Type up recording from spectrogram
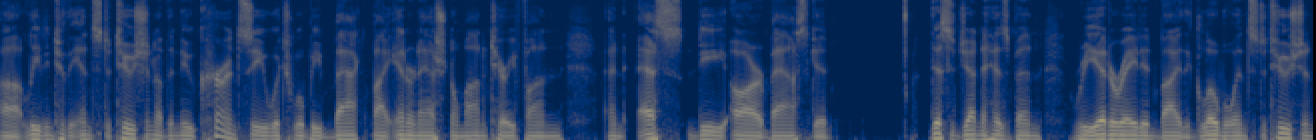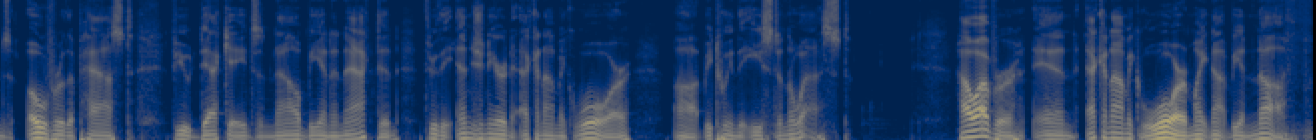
Uh, leading to the institution of the new currency, which will be backed by International Monetary Fund, an SDR basket. This agenda has been reiterated by the global institutions over the past few decades and now being enacted through the engineered economic war uh, between the East and the West. However, an economic war might not be enough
